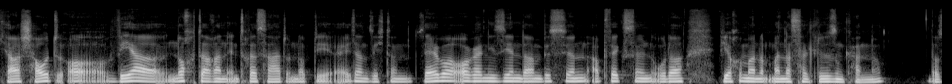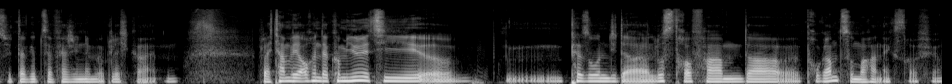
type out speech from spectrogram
ja, schaut, oh, wer noch daran Interesse hat und ob die Eltern sich dann selber organisieren, da ein bisschen abwechseln oder wie auch immer man das halt lösen kann. Ne? Das, da gibt's ja verschiedene Möglichkeiten. Vielleicht haben wir auch in der Community äh, Personen, die da Lust drauf haben, da äh, Programm zu machen extra für.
